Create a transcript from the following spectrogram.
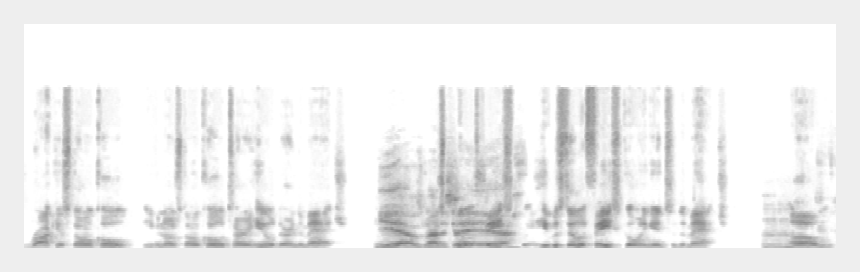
Rock and Stone Cold. Even though Stone Cold turned heel during the match, Yeah, I was about to was a say, yeah. face. He was still a face going into the match. Mhm. Um,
